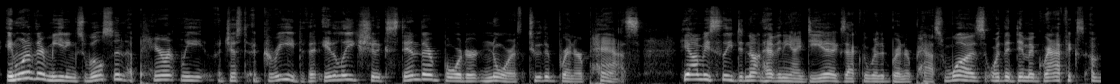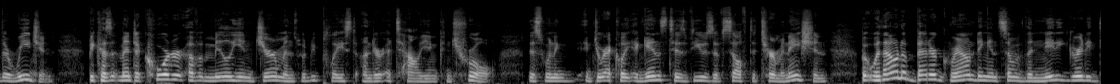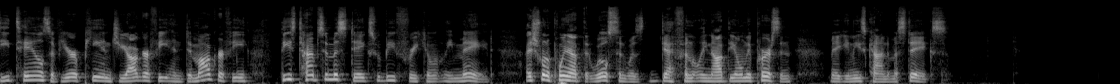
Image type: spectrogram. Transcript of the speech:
In one of their meetings, Wilson apparently just agreed that Italy should extend their border north to the Brenner Pass, he obviously did not have any idea exactly where the Brenner Pass was or the demographics of the region, because it meant a quarter of a million Germans would be placed under Italian control. This went directly against his views of self determination, but without a better grounding in some of the nitty gritty details of European geography and demography, these types of mistakes would be frequently made. I just want to point out that Wilson was definitely not the only person making these kind of mistakes.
